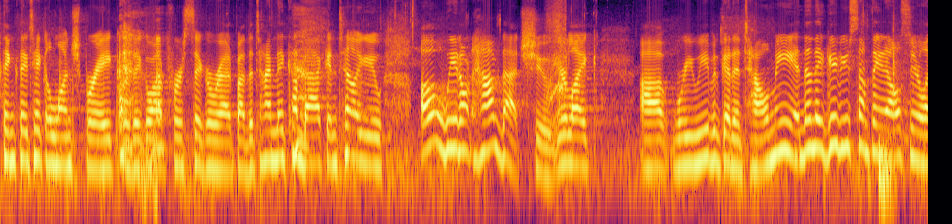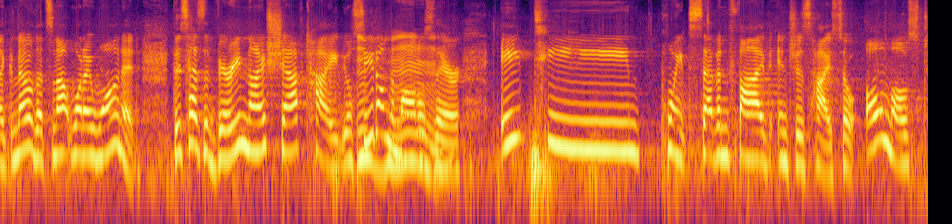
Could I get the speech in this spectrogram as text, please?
think they take a lunch break or they go out for a cigarette. By the time they come back and tell you, oh, we don't have that shoe, you're like, uh, were you even gonna tell me? And then they give you something else and you're like, no, that's not what I wanted. This has a very nice shaft height. You'll see mm -hmm. it on the models mm-hmm. there. 18 6.75 inches high, so almost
